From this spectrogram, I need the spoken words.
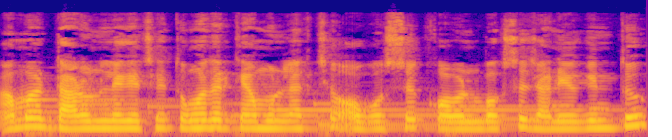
আমার দারুণ লেগেছে, তোমাদের কেমন লাগছে অবশ্যই কমেন্ট বক্সে জানিও কিন্তু।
